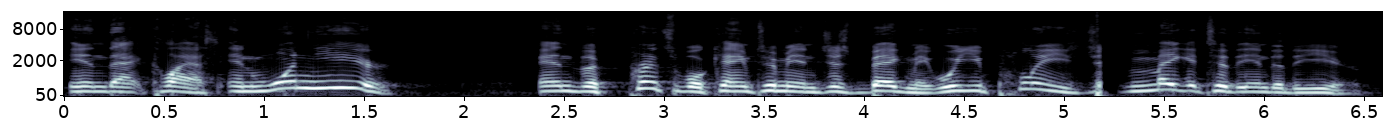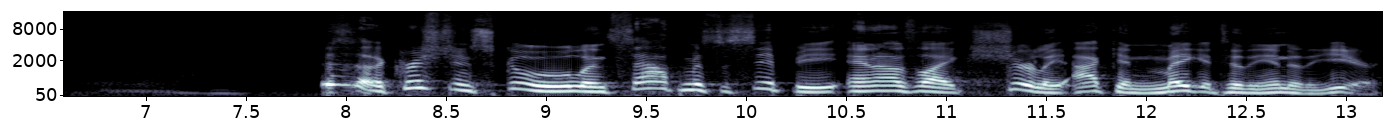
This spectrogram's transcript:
in that class in one year. And the principal came to me and just begged me, Will you please just make it to the end of the year? This is at a Christian school in South Mississippi, and I was like, surely I can make it to the end of the year.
